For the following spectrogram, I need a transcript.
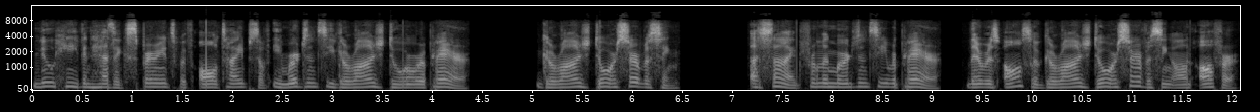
New Haven has experience with all types of emergency garage door repair. Garage door servicing Aside from emergency repair, there is also garage door servicing on offer.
